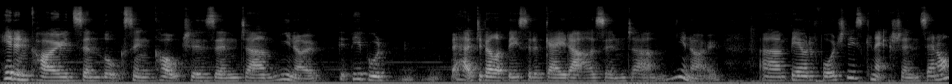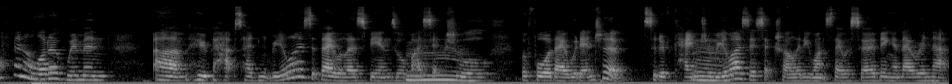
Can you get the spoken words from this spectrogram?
hidden codes and looks and cultures, and um, you know people would ha- develop these sort of gaydars and um, you know um, be able to forge these connections. And often a lot of women um, who perhaps hadn't realised that they were lesbians or bisexual before they would enter sort of came to realise their sexuality once they were serving and they were in that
